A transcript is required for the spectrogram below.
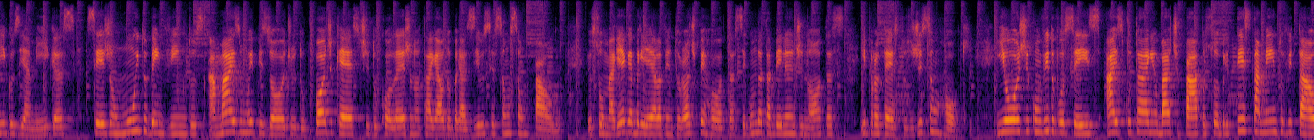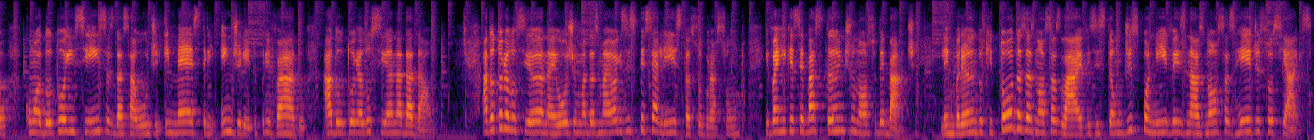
amigos e amigas, sejam muito bem-vindos a mais um episódio do podcast do Colégio Notarial do Brasil, Seção São Paulo. Eu sou Maria Gabriela Venturotti Perrota, segunda tabeliã de notas e protestos de São Roque. E hoje convido vocês a escutarem o bate-papo sobre testamento vital com a doutora em Ciências da Saúde e mestre em Direito Privado, a doutora Luciana Dadalto. A doutora Luciana é hoje uma das maiores especialistas sobre o assunto e vai enriquecer bastante o nosso debate. Lembrando que todas as nossas lives estão disponíveis nas nossas redes sociais.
